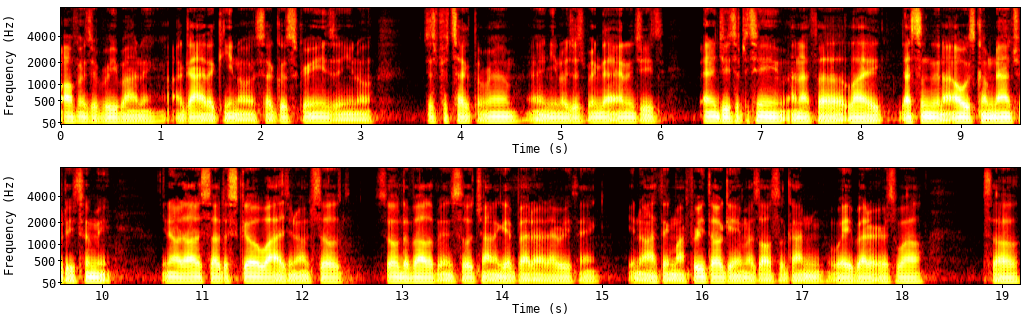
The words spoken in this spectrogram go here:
offensive rebounding. A guy that, you know, set good screens and, you know, just protect the rim and, you know, just bring that energy energy to the team. And I felt like that's something that always come naturally to me. You know, the other stuff, the skill wise, you know, I'm still still developing, still trying to get better at everything. You know, I think my free throw game has also gotten way better as well. So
